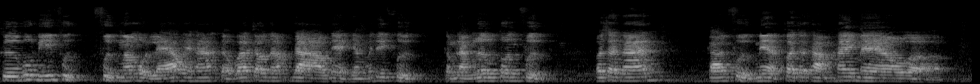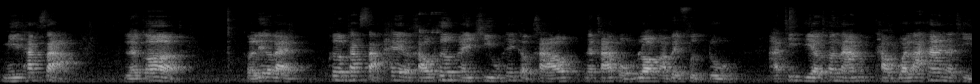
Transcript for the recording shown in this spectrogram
คือพวกนี้ฝึกฝึกมาหมดแล้วไงฮะแต่ว่าเจ้านับดาวเนี่ยยังไม่ได้ฝึกกำลังเริ่มต้นฝึก เพราะฉะนั้น การฝึกเนี่ยก็จะทำให้แมวมีทักษะ แล้วก็เขาเรียกอะไรเพิ่มทักษะให้กับเขาเพิ่ม IQ ให้กับเขานะครับผมลองเอาไปฝึกดูอาทิตย์เดียวเท่านั้นทำวันละ 5 นาที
